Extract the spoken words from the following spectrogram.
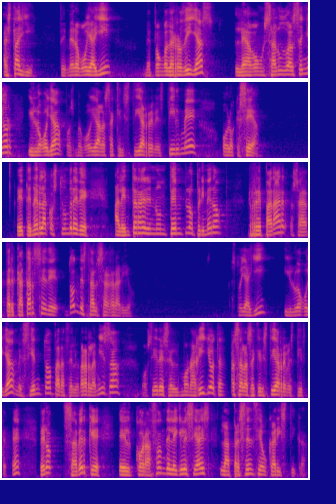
Está allí. Primero voy allí, me pongo de rodillas, le hago un saludo al Señor y luego ya pues me voy a la sacristía a revestirme o lo que sea. Eh, tener la costumbre de, al entrar en un templo, primero reparar, o sea, percatarse de dónde está el sagrario. Estoy allí y luego ya me siento para celebrar la misa, o si eres el monaguillo, te vas a la sacristía a revestirte. ¿eh? Pero saber que el corazón de la iglesia es la presencia eucarística.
